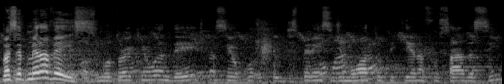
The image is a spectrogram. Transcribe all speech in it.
Vai ser a primeira vez. O motor que eu andei, tipo assim, eu, de experiência de moto pequena, fuçada assim,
